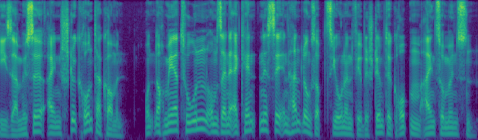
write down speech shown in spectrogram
Dieser müsse ein Stück runterkommen und noch mehr tun, um seine Erkenntnisse in Handlungsoptionen für bestimmte Gruppen einzumünzen.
